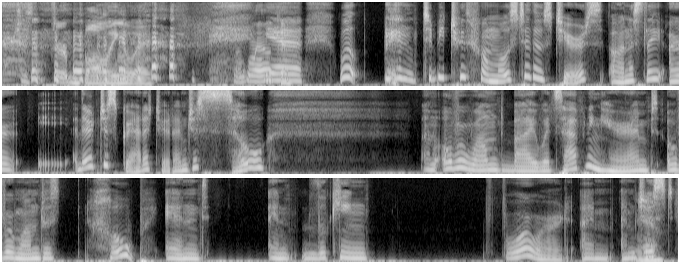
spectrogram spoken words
just start bawling away. Like, well, okay. Yeah. Well, to be truthful, most of those tears, honestly, are they're just gratitude. I'm just so I'm overwhelmed by what's happening here. I'm overwhelmed with hope and and looking forward. I'm I'm just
